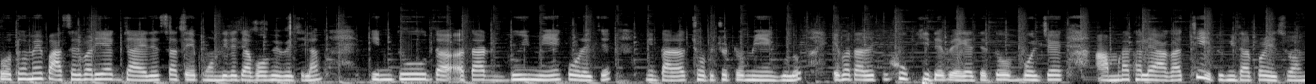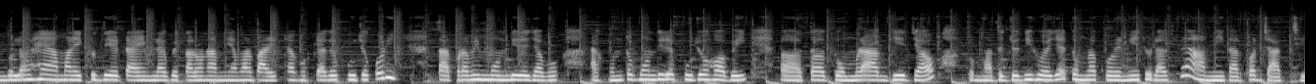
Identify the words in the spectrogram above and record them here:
প্রথমে পাশের বাড়ি এক জায়েদের সাথে মন্দিরে যাব ভেবেছিলাম। কিন্তু তার দুই মেয়ে করেছে তারা ছোট ছোট মেয়েগুলো। এবার তাদেরকে খুব খিদে পেয়ে গেছে, তো বলছে, আমরা তাহলে আগাচ্ছি, তুমি তারপর এসো। আমি বললাম হ্যাঁ আমার একটু দিয়ে টাইম লাগবে, কারণ আমি আমার বাড়ির ঠাকুরকে আগে পুজো করি, তারপর আমি মন্দিরে যাব। এখন তো মন্দিরে পুজো হবেই তা তোমরা গিয়ে যাও, তোমাদের যদি হয়ে যায়, তোমরা করে নিয়ে চলে আসবে, আমি তারপর যাচ্ছি।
